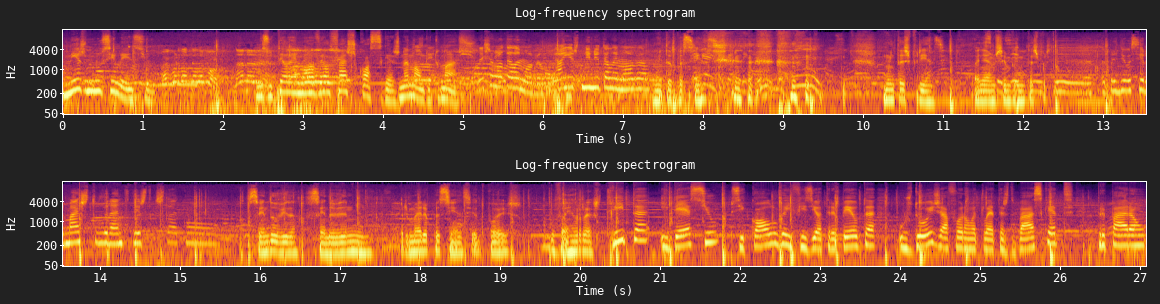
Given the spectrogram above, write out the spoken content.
mesmo no silêncio. Vai guardar o telemóvel. Não, não, Mas o telemóvel faz cócegas na mão do Tomás. Deixa lá o telemóvel. Ai, este menino e o telemóvel. Muita paciência. muita experiência. Ganhamos sempre muita experiência. Aprendeu a ser mais tolerante desde que está com. Sem dúvida, sem dúvida nenhuma. Primeira paciência, depois vem o resto. Rita e Décio, psicóloga e fisioterapeuta, os dois já foram atletas de basquete, preparam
